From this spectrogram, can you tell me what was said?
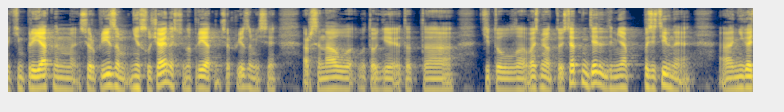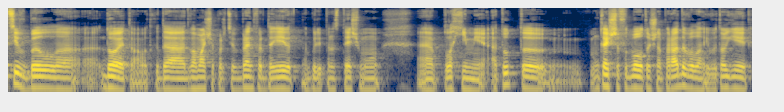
таким приятным сюрпризом, не случайностью, но приятным сюрпризом, если Арсенал в итоге этот э, титул возьмет. То есть эта неделя для меня позитивная. Э, негатив был э, до этого, вот когда два матча против Брэнфорда и Эвертона были по-настоящему э, плохими. А тут э, качество футбола точно порадовало, и в итоге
